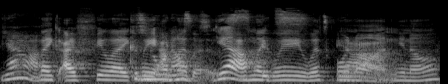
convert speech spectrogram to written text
Yeah. like i feel like wait no one i'm else not is. yeah i'm like It's- wait what's going yeah. on you know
